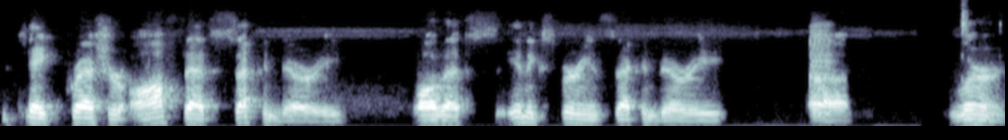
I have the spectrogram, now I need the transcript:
to take pressure off that secondary while that inexperienced secondary uh, learns.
